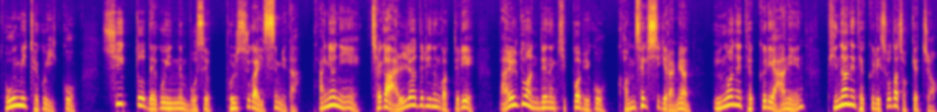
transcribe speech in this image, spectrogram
도움이 되고 있고 수익도 내고 있는 모습 볼 수가 있습니다. 당연히 제가 알려드리는 것들이 말도 안 되는 기법이고 검색식이라면 응원의 댓글이 아닌 비난의 댓글이 쏟아졌겠죠.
